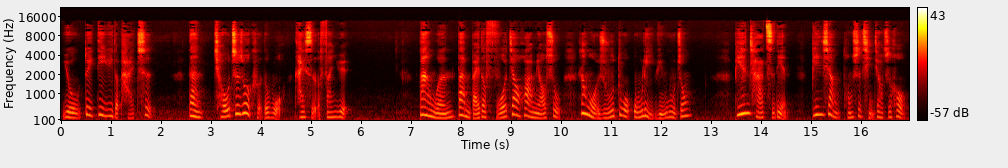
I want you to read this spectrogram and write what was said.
有对地狱的排斥，但求知若渴的我开始了翻阅。半文半白的佛教化描述，让我如堕五里云雾中。边查词典，边向同事请教之后，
